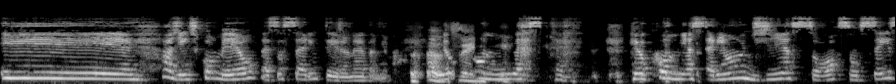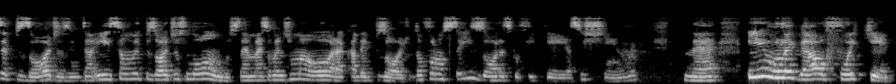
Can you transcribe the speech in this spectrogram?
E a gente comeu essa série inteira, né, Daniel? Eu Sim. comi a série, eu comi a série em um dia só, são seis episódios, então, e são episódios longos, né? Mais ou menos uma hora cada episódio. Então foram seis horas que eu fiquei assistindo, né? E o legal foi que,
